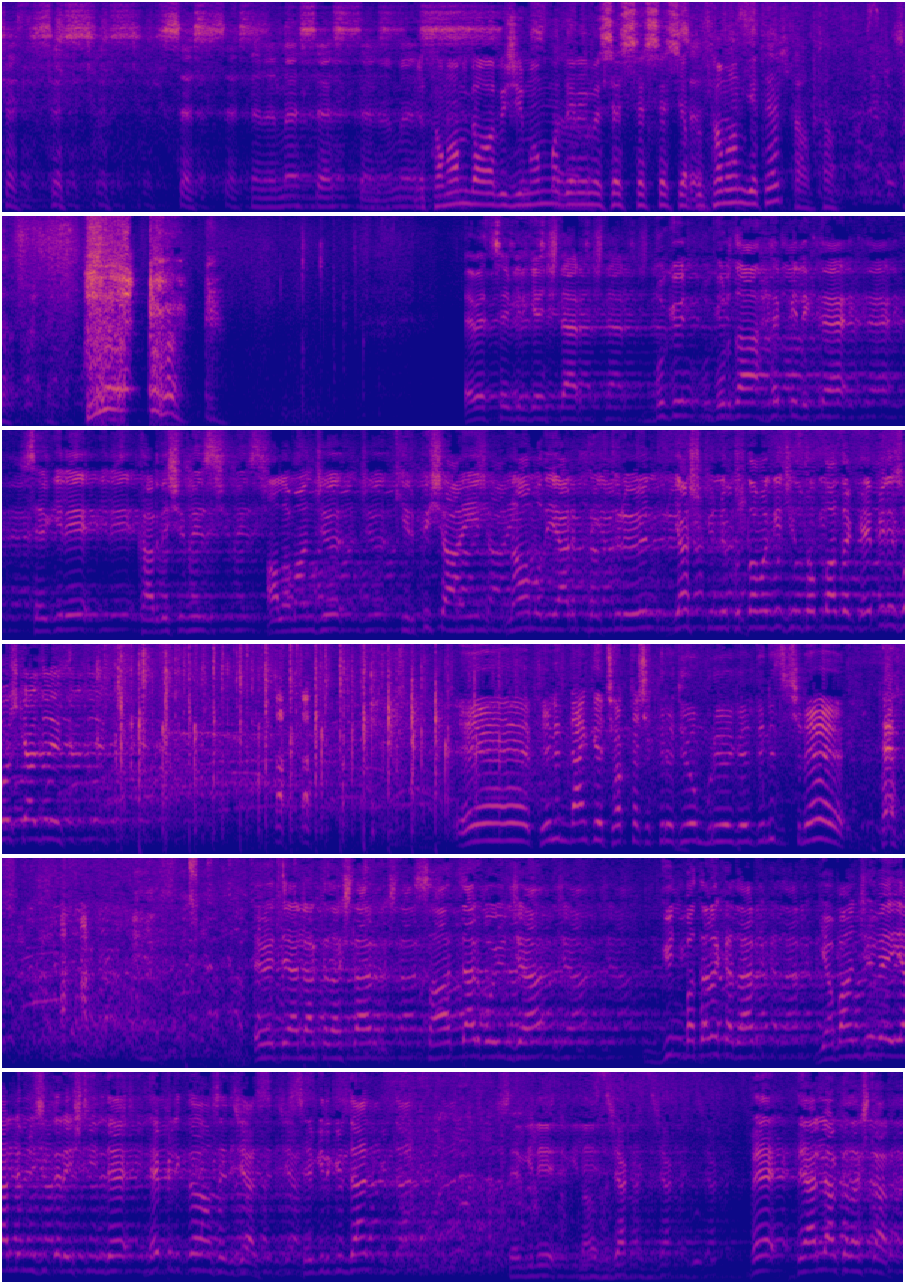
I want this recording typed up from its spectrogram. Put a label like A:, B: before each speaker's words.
A: Ses, ses, ses, ses, ses, deneme, ses, deneme.
B: Ya tamam be abiciğim amma deneme ses ses ses yapın. Tamam yeter.
A: Tamam, tamam. Ses, ses. Evet sevgili gençler, bugün burada hep birlikte sevgili kardeşimiz Alamancı Kirpi Şahin, namı diğer Pöftürüğün yaş gününü kutlamak için toplandık. Hepiniz hoş geldiniz.
C: Ee, Pelin Danke çok teşekkür ediyorum buraya geldiğiniz için. He.
A: Evet değerli arkadaşlar, saatler boyunca gün batana kadar yabancı ve yerli müzikler eşliğinde hep birlikte dans edeceğiz. Sevgili Gülden, sevgili Nazlıcak ve değerli arkadaşlar,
